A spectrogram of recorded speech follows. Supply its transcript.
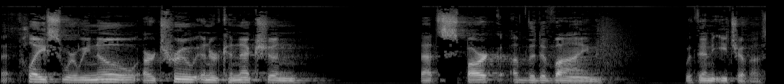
That place where we know our true interconnection, that spark of the divine within each of us.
